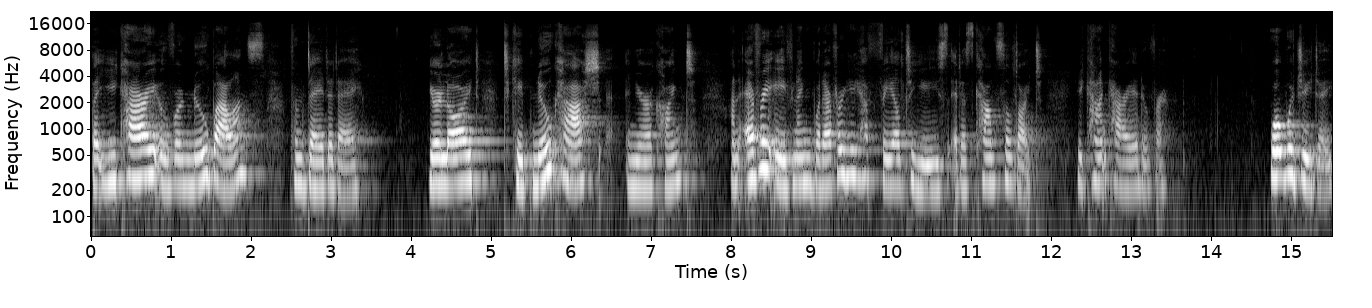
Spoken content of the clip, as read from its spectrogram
that you carry over no balance from day to day. You're allowed to keep no cash in your account, and every evening, whatever you have failed to use, it is cancelled out. You can't carry it over what would you do?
